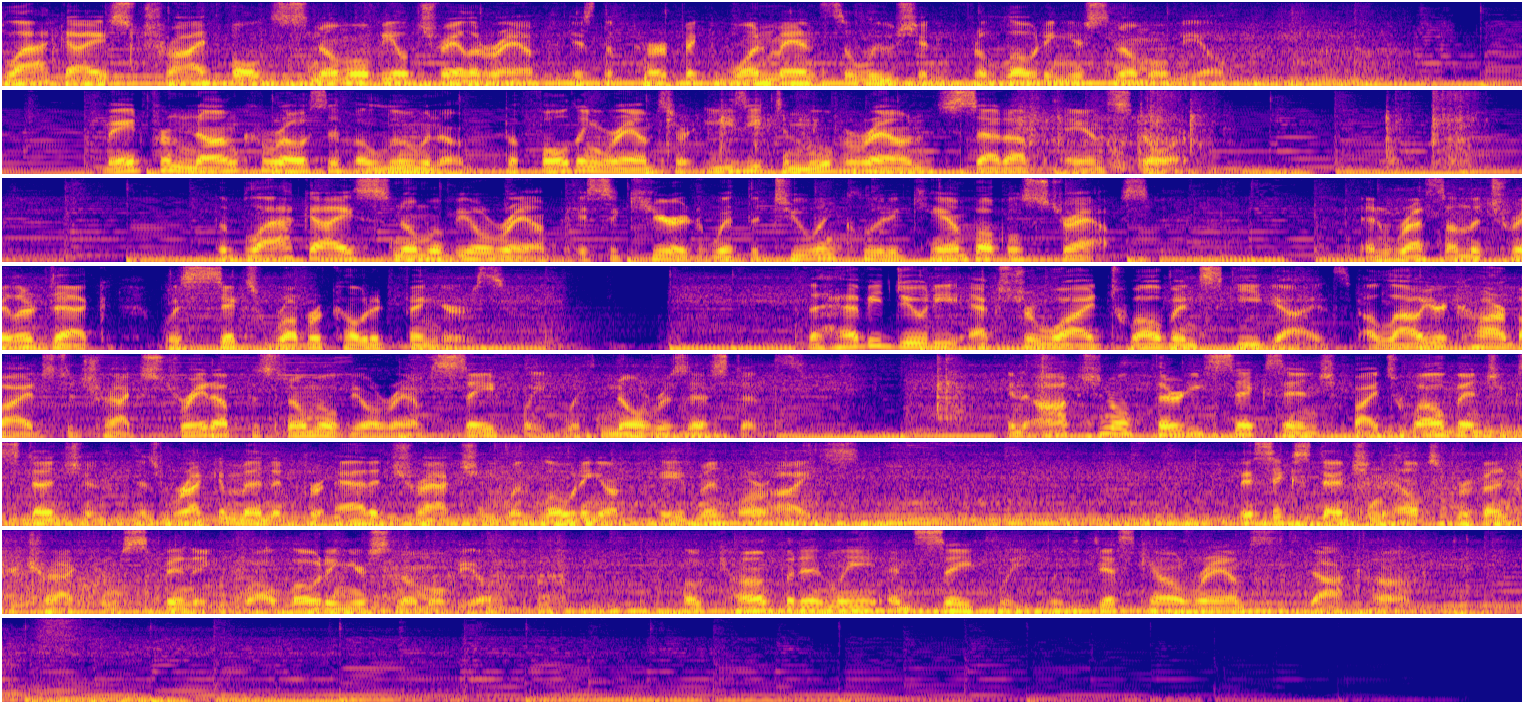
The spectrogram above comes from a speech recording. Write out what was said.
Black Ice Trifold Snowmobile Trailer Ramp is the perfect one man solution for loading your snowmobile. Made from non corrosive aluminum, the folding ramps are easy to move around, set up, and store. The Black Ice snowmobile ramp is secured with the two included cam buckle straps and rests on the trailer deck with six rubber coated fingers. The heavy duty, extra wide 12 inch ski guides allow your carbides to track straight up the snowmobile ramp safely with no resistance. An optional 36 inch by 12 inch extension is recommended for added traction when loading on pavement or ice. This extension helps prevent your track from spinning while loading your snowmobile. Load confidently and safely with DiscountRamps.com.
